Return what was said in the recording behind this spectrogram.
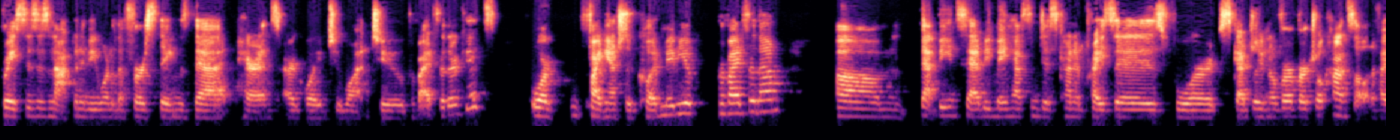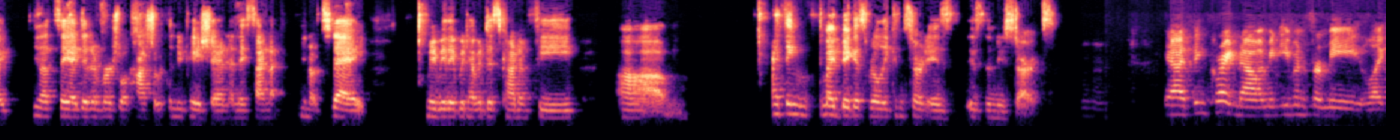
braces is not going to be one of the first things that parents are going to want to provide for their kids or financially could maybe provide for them. Um, that being said, we may have some discounted prices for scheduling over a virtual consult. If I, you know, let's say I did a virtual consult with a new patient and they signed up, you know, today, maybe they would have a discounted fee. Um, I think my biggest really concern is is the new starts. Mm-hmm. Yeah, I think right now, I mean, even for me, like,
